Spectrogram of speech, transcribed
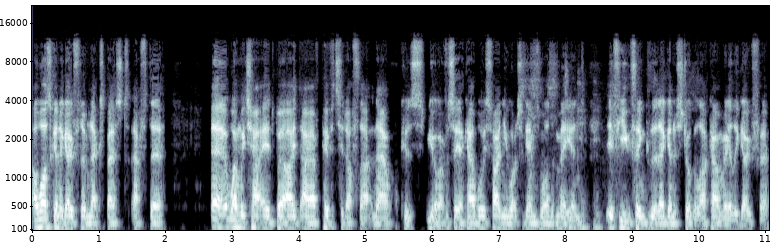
I was going to go for them next best after uh, when we chatted, but I, I have pivoted off that now because you're obviously a Cowboys fan. You watch the games more than me, and if you think that they're going to struggle, I can't really go for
